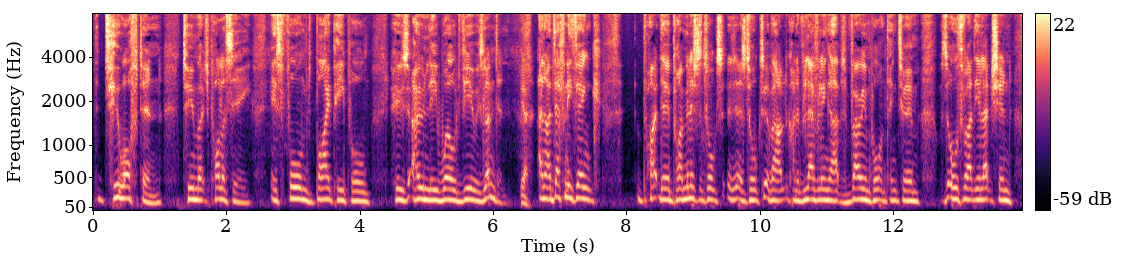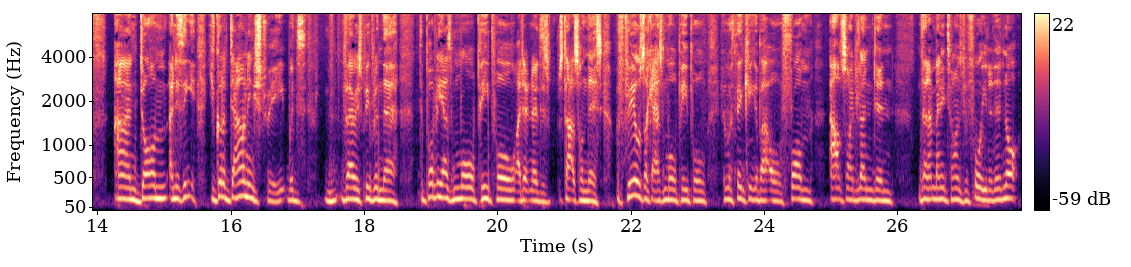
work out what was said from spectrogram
that too often too much policy is formed by people whose only worldview is London. Yeah. And I definitely think the prime minister talks has talked about kind of levelling up. It's a very important thing to him. It was all throughout the election. And Dom, and I think you've got a Downing Street with various people in there that probably has more people. I don't know the stats on this, but feels like it has more people who are thinking about or from outside London than at many times before. You know, they're not.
